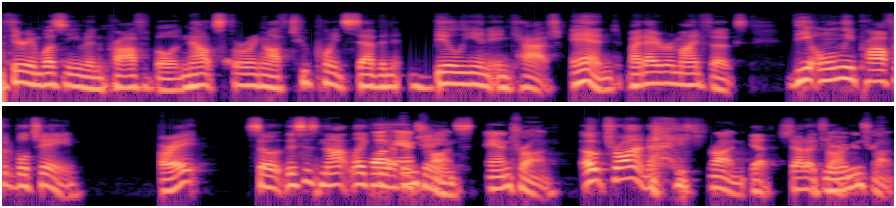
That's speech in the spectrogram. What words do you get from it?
Ethereum wasn't even profitable. And now it's throwing off 2.7 billion in cash. And might I remind folks, the only profitable chain. All right. So this is not like the Uh, other and Tron. chains. And Tron. Oh, Tron. Tron. yeah. Shout out Ethereum Tron. and Tron.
